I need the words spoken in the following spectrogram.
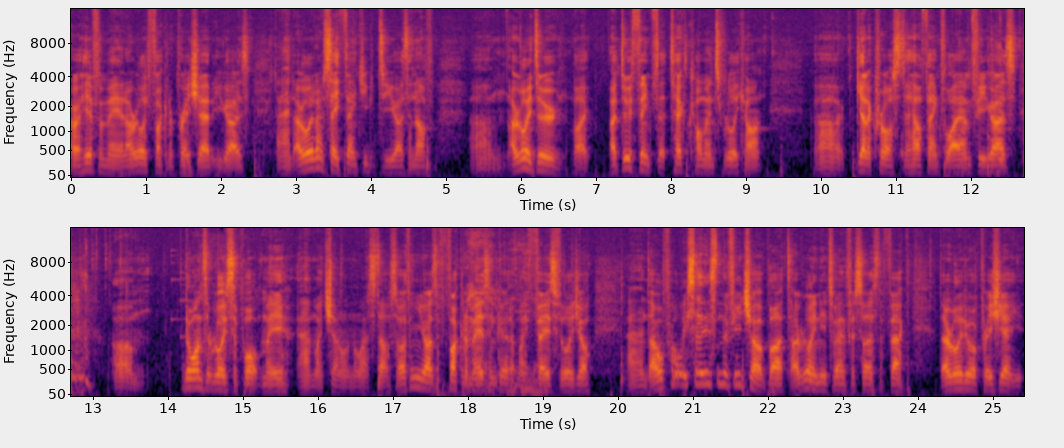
are here for me, and I really fucking appreciate it, you guys. And I really don't say thank you to you guys enough. Um, I really do. Like, I do think that text comments really can't uh, get across to how thankful I am for you guys. Um, the ones that really support me and my channel and all that stuff. So I think you guys are fucking amazing. Good at my face, villager. And I will probably say this in the future, but I really need to emphasize the fact that I really do appreciate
